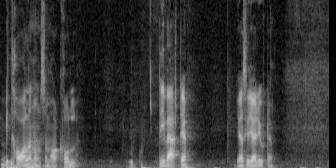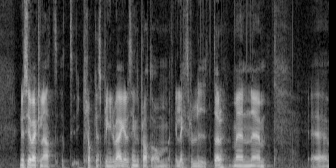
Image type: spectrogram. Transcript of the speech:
betala någon som har koll. Det är värt det. Jag önskar att jag hade gjort det. Nu ser jag verkligen att, att klockan springer iväg. Jag tänkte prata om elektrolyter. Men eh, eh,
